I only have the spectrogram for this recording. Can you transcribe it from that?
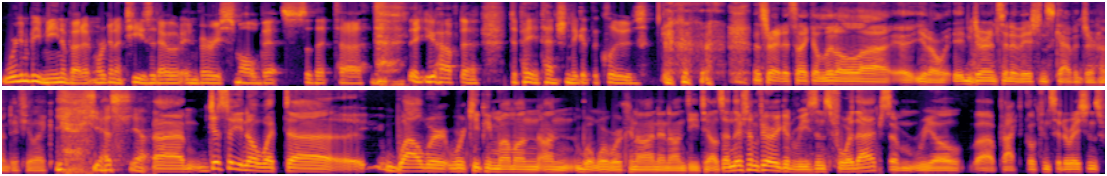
we're gonna be mean about it, and we're gonna tease it out in very small bits so that uh, that you have to to pay attention to get the clues. That's right. It's like a little uh, you know endurance innovation scavenger hunt, if you like. yes. Yeah. Um, just so you know what, uh, while we're we're keeping mum on on what we're working on and on details, and there's some very good reasons for that, some real uh, practical considerations.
